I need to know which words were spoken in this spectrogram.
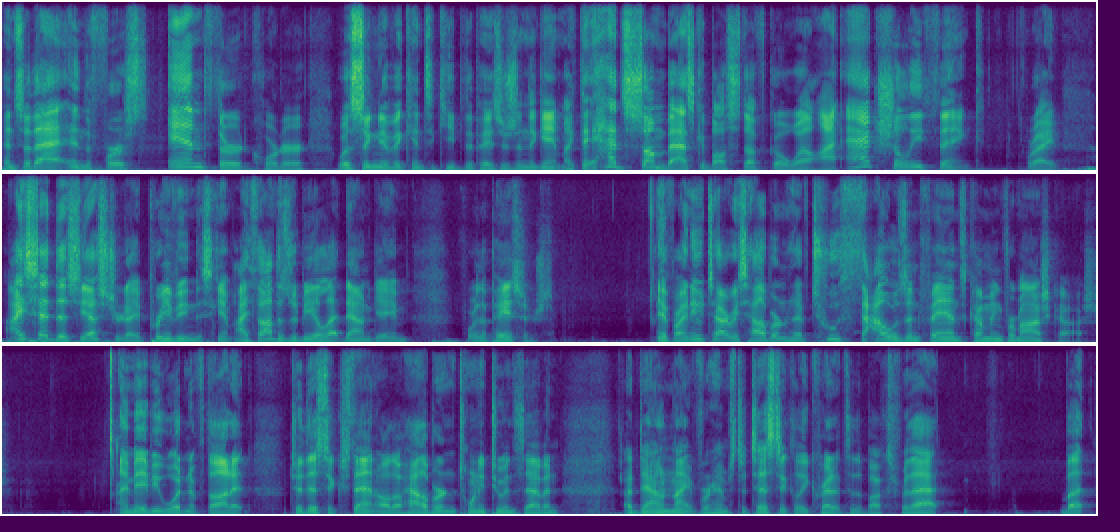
And so that in the first and third quarter was significant to keep the Pacers in the game. Like they had some basketball stuff go well. I actually think, right? I said this yesterday previewing this game. I thought this would be a letdown game for the Pacers if I knew Tyrese Haliburton would have 2,000 fans coming from Oshkosh, I maybe wouldn't have thought it to this extent. Although Haliburton 22 and 7, a down night for him statistically. Credit to the Bucks for that. But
